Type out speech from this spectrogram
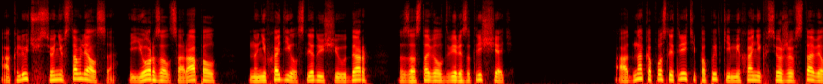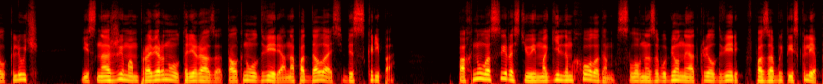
А ключ все не вставлялся, ерзал, царапал, но не входил. Следующий удар заставил дверь затрещать. Однако после третьей попытки механик все же вставил ключ и с нажимом провернул три раза, толкнул дверь, она поддалась, без скрипа. Пахнуло сыростью и могильным холодом, словно забубенный открыл дверь в позабытый склеп.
